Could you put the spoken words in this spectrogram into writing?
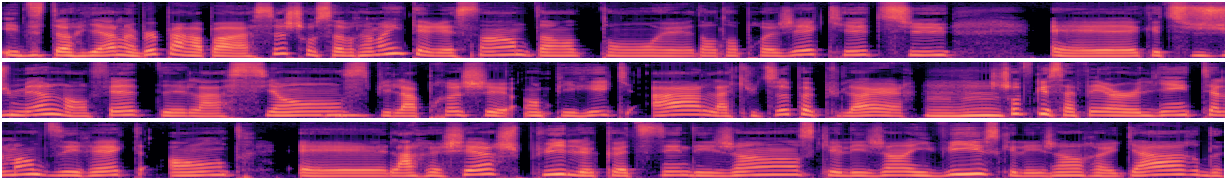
éditorial un peu par rapport à ça, je trouve ça vraiment intéressant dans ton, dans ton projet que tu, euh, que tu jumelles en fait la science puis l'approche euh, empirique à la culture populaire. Mhm. Je trouve que ça fait un lien tellement direct entre euh, la recherche puis le quotidien des gens, ce que les gens y vivent, ce que les gens regardent.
